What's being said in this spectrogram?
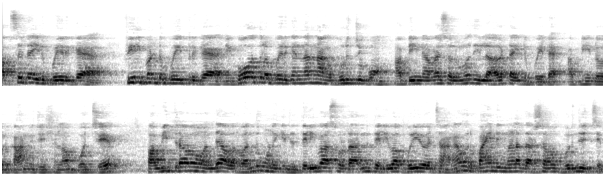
அப்செட் ஆகிட்டு போயிருக்க. ஃபீல் பண்ணிட்டு போயிட்டு இருக்க நீ கோவத்துல போயிருக்கேன்னு தான் நாங்க புரிஞ்சுப்போம். அப்படின்ற மாதிரி சொல்லும்போது இல்ல ஹர்ட் ஆகிட்டு போயிட்டேன். அப்படின்ற ஒரு கான்வர்சேஷன்லாம் போச்சு. பவித்ராவும் வந்து அவர் வந்து உனக்கு இது தெளிவா சொல்றாருன்னு தெளிவா புரிய வச்சாங்க. ஒரு பாயிண்ட்டுக்கு மேல தர்ஷாவும் புரிஞ்சிச்சு.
